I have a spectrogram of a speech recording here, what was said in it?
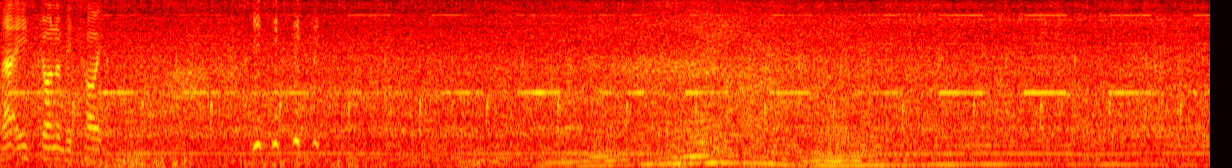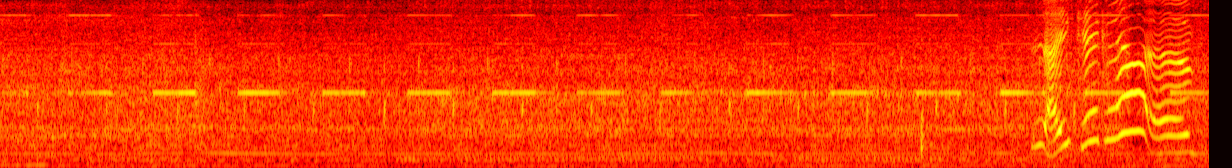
That is gonna be tight. like a glove.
